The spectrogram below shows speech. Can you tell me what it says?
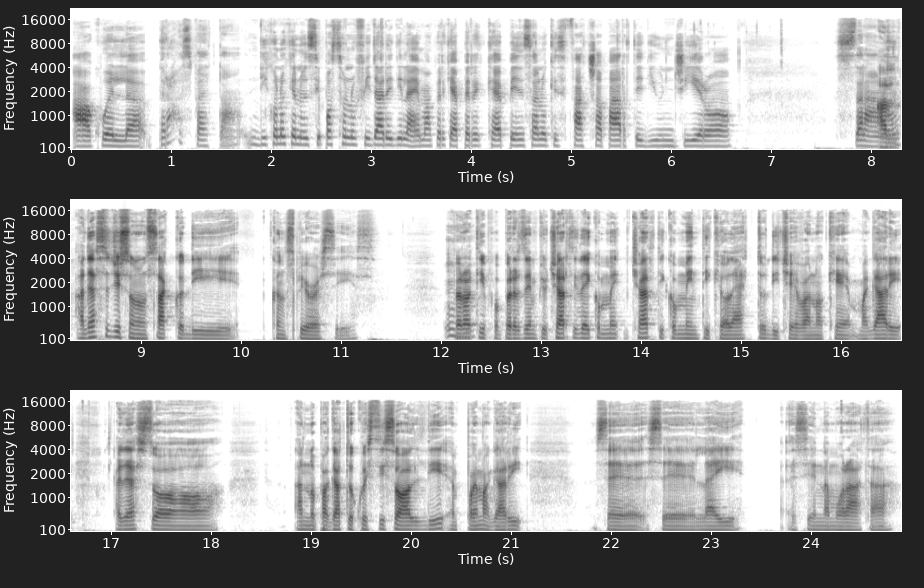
ha quel... Però aspetta, dicono che non si possono fidare di lei, ma perché? Perché pensano che faccia parte di un giro strano. Ad- adesso ci sono un sacco di conspiracies. Però Mhm. tipo per esempio certi, dei commen- certi commenti che ho letto dicevano che magari adesso hanno pagato questi soldi e poi magari se, se lei si è innamorata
